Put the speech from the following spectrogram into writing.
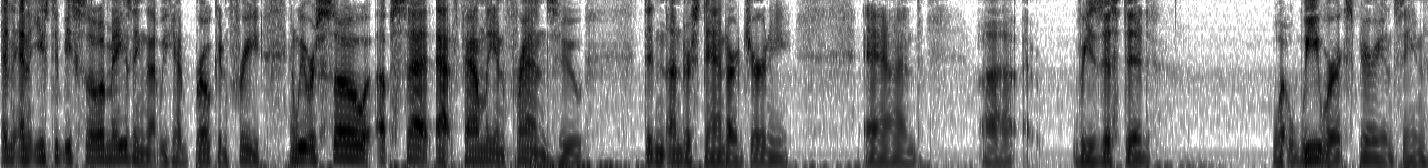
and, and it used to be so amazing that we had broken free and we were so upset at family and friends who didn't understand our journey and uh, resisted what we were experiencing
